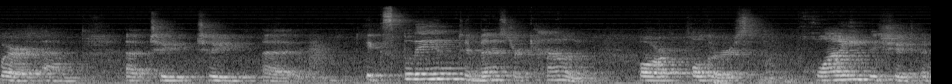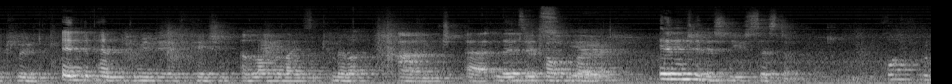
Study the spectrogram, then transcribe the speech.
where, um, uh, to, to uh, explain to Minister Cannon or others why they should include independent community education along the lines that Camilla and uh, Liz are talking about into this new system, what, would-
